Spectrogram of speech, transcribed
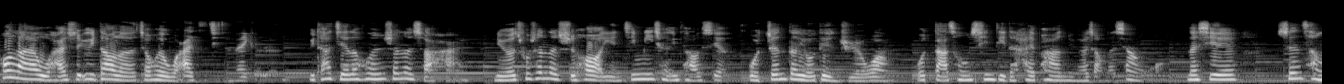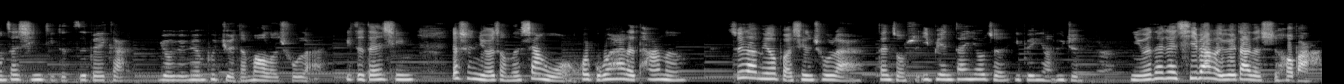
后来我还是遇到了教会我爱自己的那个人，与他结了婚，生了小孩。女儿出生的时候，眼睛眯成一条线，我真的有点绝望。我打从心底的害怕女儿长得像我，那些深藏在心底的自卑感又源源不绝地冒了出来。一直担心，要是女儿长得像我，会不会害了她呢？虽然没有表现出来，但总是一边担忧着，一边养育着女儿。女儿大概七八个月大的时候吧，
